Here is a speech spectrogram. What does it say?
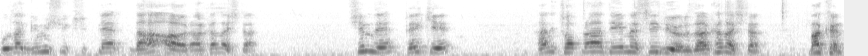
burada gümüş yüksükler daha ağır arkadaşlar. Şimdi peki hani toprağa değmesi diyoruz arkadaşlar. Bakın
